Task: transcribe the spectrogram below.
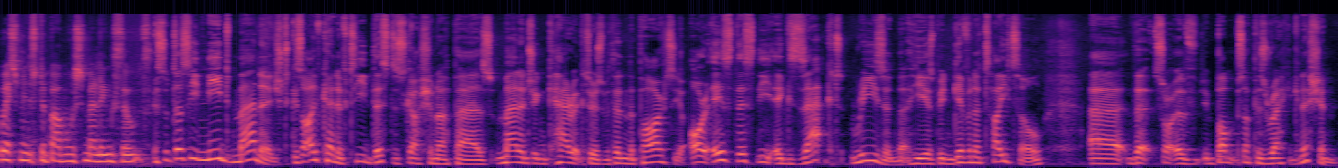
Westminster bubble smelling thoughts. So does he need managed? Because I've kind of teed this discussion up as managing characters within the party, or is this the exact reason that he has been given a title uh, that sort of bumps up his recognition?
